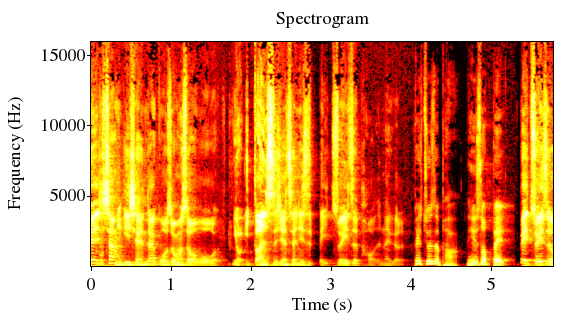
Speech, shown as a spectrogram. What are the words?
因为像以前在国中的时候，我有一段时间曾经是被追着跑的那个人。被追着跑？你是说被被追着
